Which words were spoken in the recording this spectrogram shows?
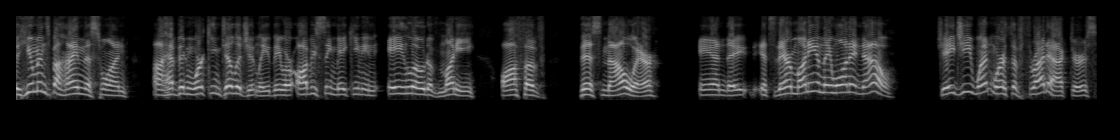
the humans behind this one uh, have been working diligently. They were obviously making an a load of money off of this malware, and they it's their money and they want it now. JG Wentworth of Threat Actors.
